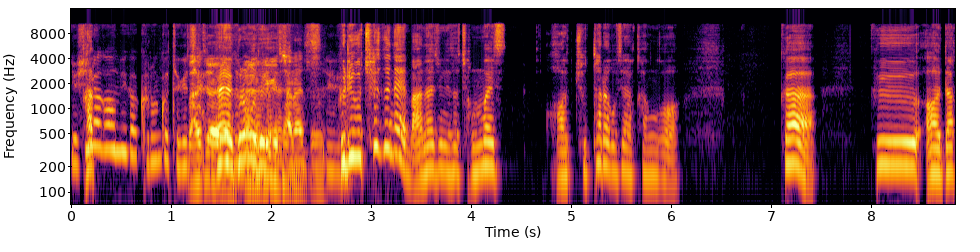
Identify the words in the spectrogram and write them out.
요시나가 호미가 그런 거 되게 맞아요. 잘 네, 그런 거 되게 잘하죠. 네. 그리고 최근에 만화 중에서 정말 아, 좋다라고 생각한 거가 그아나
